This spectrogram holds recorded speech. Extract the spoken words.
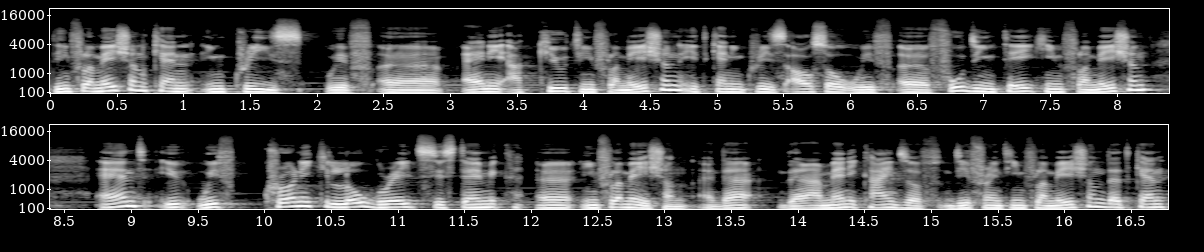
The inflammation can increase with uh, any acute inflammation. It can increase also with uh, food intake inflammation and with chronic low-grade systemic uh, inflammation. There, there, are many kinds of different inflammation that can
